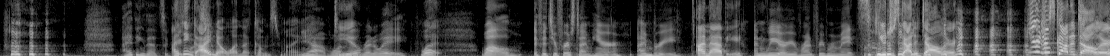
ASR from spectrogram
I think that's a great I think I know one that comes to mind. Yeah, one you? right away. What? Well, if it's your first time here, I'm Bree, I'm Abby. and we are your rent-free roommates. You just got a dollar. you just got a dollar.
